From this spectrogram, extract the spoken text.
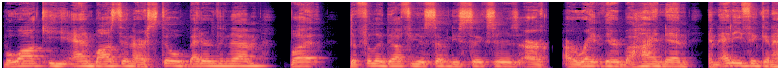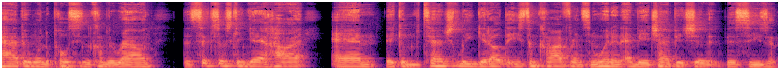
Milwaukee and Boston are still better than them, but the Philadelphia 76ers are, are right there behind them, and anything can happen when the postseason comes around. The Sixers can get hot, and they can potentially get out the Eastern Conference and win an NBA championship this season.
